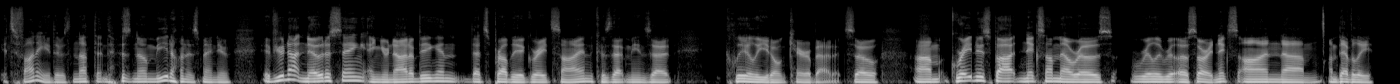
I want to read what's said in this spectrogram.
it's funny. There's nothing. There's no meat on this menu. If you're not noticing and you're not a vegan, that's probably a great sign because that means that clearly you don't care about it. So, um, great new spot. Nic's on Melrose. Really, really oh, sorry, Nic's on um, on Beverly.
